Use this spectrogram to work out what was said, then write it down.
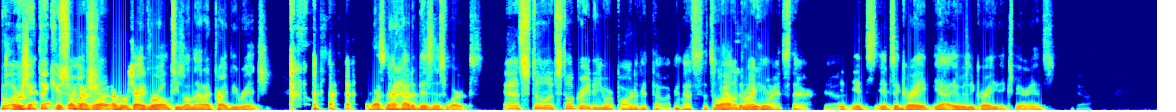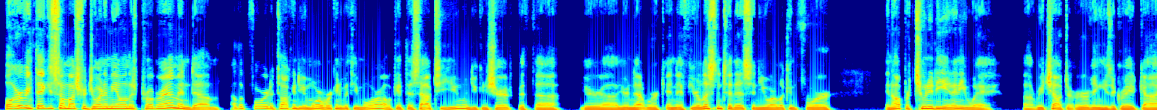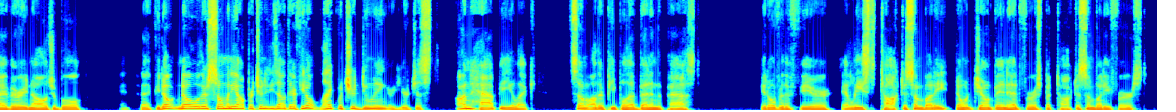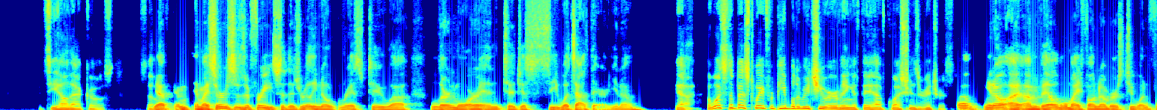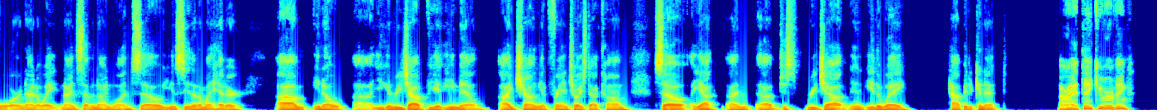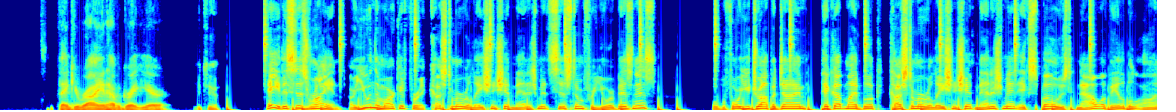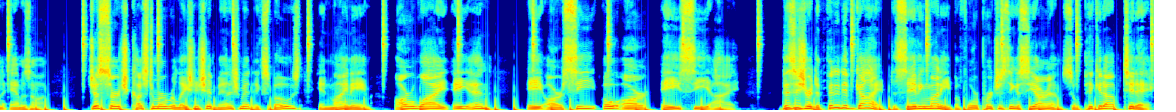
Well, I Irving, I, thank you so I much. I wish I had royalties on that. I'd probably be rich. that's not how the business works. Yeah, it's still it's still great that you are part of it though. I mean that's it's a oh, lot absolutely. of bragging rights there. Yeah. It, it's it's a great yeah, it was a great experience. Yeah. Well, Irving, thank you so much for joining me on this program and um, I look forward to talking to you more, working with you more. I'll get this out to you and you can share it with uh, your uh, your network. And if you're listening to this and you are looking for an opportunity in any way, uh, reach out to Irving. He's a great guy, very knowledgeable and if you don't know, there's so many opportunities out there. If you don't like what you're doing or you're just unhappy, like some other people have been in the past, get over the fear. At least talk to somebody. Don't jump in head first, but talk to somebody first and see how that goes. So, yeah. And, and my services are free. So there's really no risk to uh, learn more and to just see what's out there, you know? Yeah. What's the best way for people to reach you, Irving, if they have questions or interest? Well, you know, I, am available. My phone number is 214 908 9791. So you can see that on my header. Um, you know, uh, you can reach out via email, ichung at franchoice.com. So yeah, I'm uh, just reach out and either way, happy to connect. All right. Thank you, Irving. Thank you, Ryan. Have a great year. You too. Hey, this is Ryan. Are you in the market for a customer relationship management system for your business? Well, before you drop a dime, pick up my book, Customer Relationship Management Exposed, now available on Amazon. Just search Customer Relationship Management Exposed and my name, R Y A N A R C O R A C I. This is your definitive guide to saving money before purchasing a CRM, so pick it up today.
